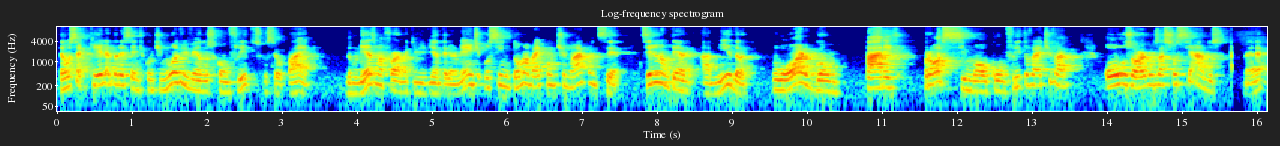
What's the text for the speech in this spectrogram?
Então, se aquele adolescente continua vivendo os conflitos com seu pai, da mesma forma que vivia anteriormente, o sintoma vai continuar a acontecer. Se ele não tem a amígdala, o órgão pare, próximo ao conflito vai ativar, ou os órgãos associados. Né?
